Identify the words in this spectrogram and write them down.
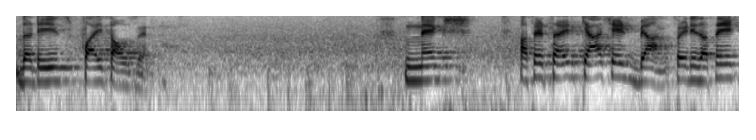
that is 5000 next asset side cash at bank. So it is asset.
